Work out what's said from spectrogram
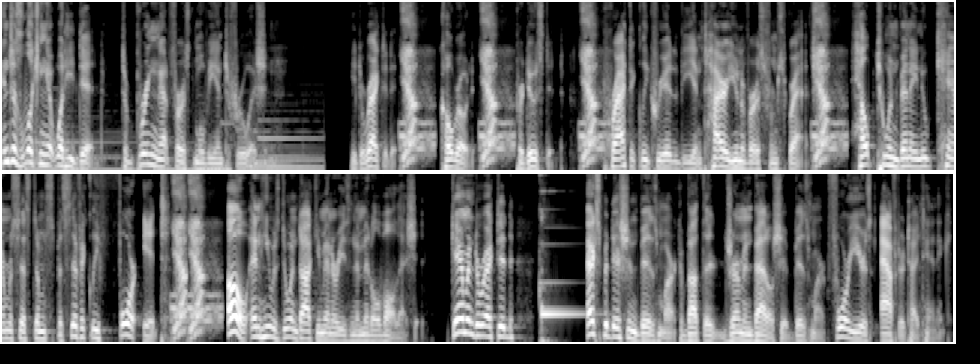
in just looking at what he did to bring that first movie into fruition, he directed it, Yep, co wrote it, yep, produced it, yep, practically created the entire universe from scratch, yep, helped to invent a new camera system specifically for it. yep, yep. Oh, and he was doing documentaries in the middle of all that shit. Cameron directed Expedition Bismarck about the German battleship Bismarck four years after Titanic.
